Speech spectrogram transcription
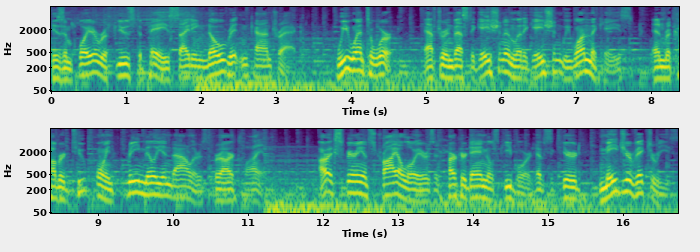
His employer refused to pay, citing no written contract. We went to work. After investigation and litigation, we won the case and recovered $2.3 million for our client. Our experienced trial lawyers at Parker Daniels Kibort have secured major victories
